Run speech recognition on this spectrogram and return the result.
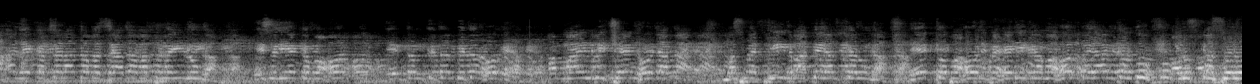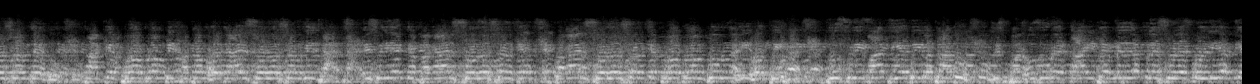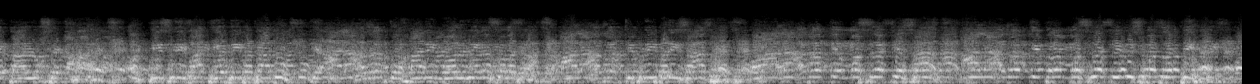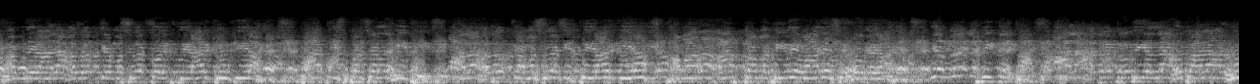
कहा लेकर चला था, बस ज़्यादा वक्त नहीं लूँगा। इसलिए कि माहौल एकदम तितर बितर हो गया। अब माइंड भी चेंज हो जाता है। बस मैं तीन बातें अर्ज़ करूँगा। एक तो माहौल बहेड़ी का माहौल बयान कर दूँ और उसका सोल्यूशन दे दूँ, ताकि प्रॉब्लम भी खत्म हो जाए सोल्यूशन मिल जाए। इसलिए कि बगैर सोल्यूशन के, बगैर सोल्यूशन के प्रॉब्लम दूर नहीं होती है। दूसरी बात ये भी बता दूँ, जिस पर हुजूर कायद मिल्लत ने सूरह कुल्लियत के ताल्लुक से कहा है। और तीसरी बात ये भी बता दूँ कि आला हज़रत को खाली मौलवी न समझना आला हज़रत की बड़ी सांस है और आला हज़रत के मसलक के साथ, आला हज़रत की तरफ़ मसलक की निस्बत रखती है। और हमने आला हज़रत के मसलक को इख्तियार क्यों किया है? बात इस पर चल रही थी। आला हज़रत का मसलक इख्तियार किया हमारा रास्ता मदीने वाले से हो गया है। ये मैं नहीं कहता, आला हज़रत रज़ी अल्लाह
